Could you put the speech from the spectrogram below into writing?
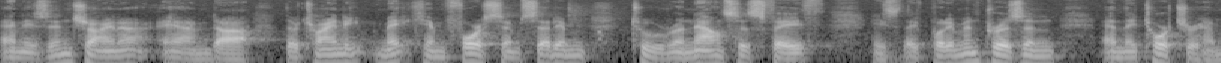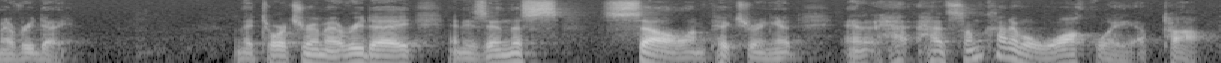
and he's in China, and uh, they're trying to make him, force him, set him to renounce his faith. He's, they put him in prison, and they torture him every day. And they torture him every day, and he's in this cell, I'm picturing it, and it ha- had some kind of a walkway up top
